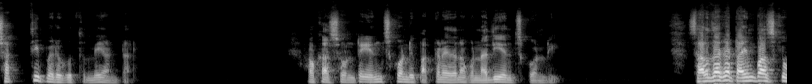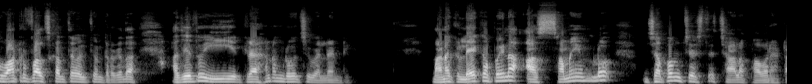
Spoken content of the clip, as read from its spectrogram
శక్తి పెరుగుతుంది అంటారు. అవకాశం ఉంటే ఎంచుకోండి పక్కన ఏదైనా ఒక నది ఎంచుకోండి. సరదాగా టైంపాస్కి వాటర్ ఫాల్స్కి అంతా వెళ్తుంటారు కదా అదేదో ఈ గ్రహణం రోజు వెళ్ళండి. మనకు లేకపోయినా ఆ సమయంలో జపం చేస్తే చాలా పవర్ అట.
